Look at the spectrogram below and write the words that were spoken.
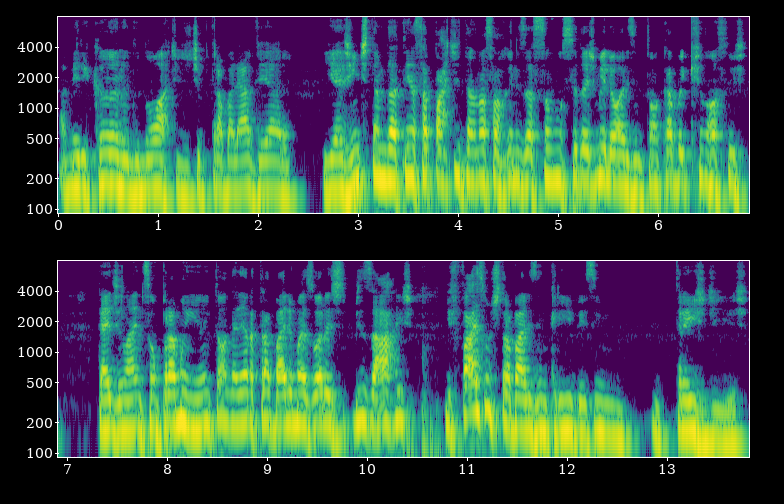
americana do norte, de tipo trabalhar a vera. E a gente também tem essa parte da nossa organização não ser das melhores, então acaba que nossos deadlines são para amanhã, então a galera trabalha umas horas bizarras e faz uns trabalhos incríveis em, em três dias.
